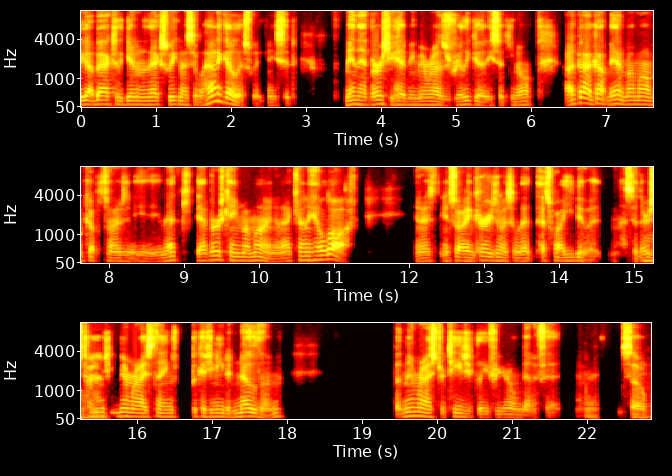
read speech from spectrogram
We got back to the get into the next week, and I said, well, how'd it go this week? And he said, man, that verse you had me memorize is really good. He said, you know, I got mad at my mom a couple of times, and, and that that verse came to my mind, and I kind of held off. And, I, and so I encouraged him. I said, well, that, that's why you do it. I said, there's mm-hmm. times you memorize things because you need to know them, but memorize strategically for your own benefit. Right. So,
